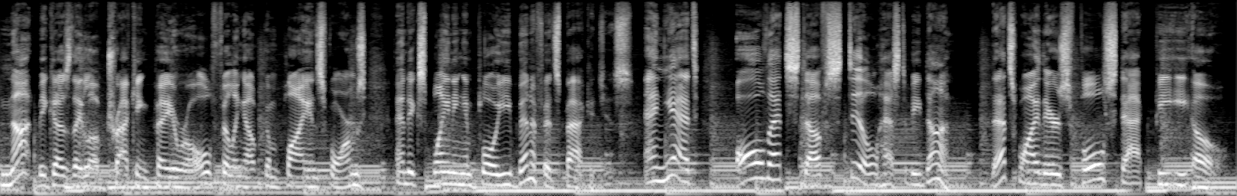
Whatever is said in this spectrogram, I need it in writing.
not because they love tracking payroll, filling out compliance forms, and explaining employee benefits packages. And yet, all that stuff still has to be done. That's why there's Full Stack PEO.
